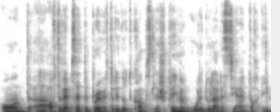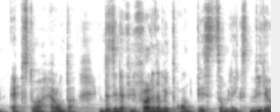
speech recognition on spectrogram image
und äh, auf der Webseite brainwave3.com slash premium oder du ladest sie einfach im App Store herunter. In diesem Sinne viel Freude damit und bis zum nächsten Video.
